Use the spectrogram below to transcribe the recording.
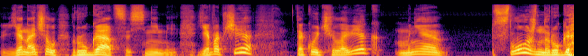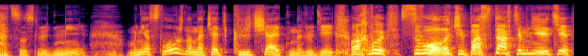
я начал ругаться с ними. Я вообще такой человек, мне сложно ругаться с людьми. Мне сложно начать кричать на людей. Ах вы, сволочи, поставьте мне эти,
